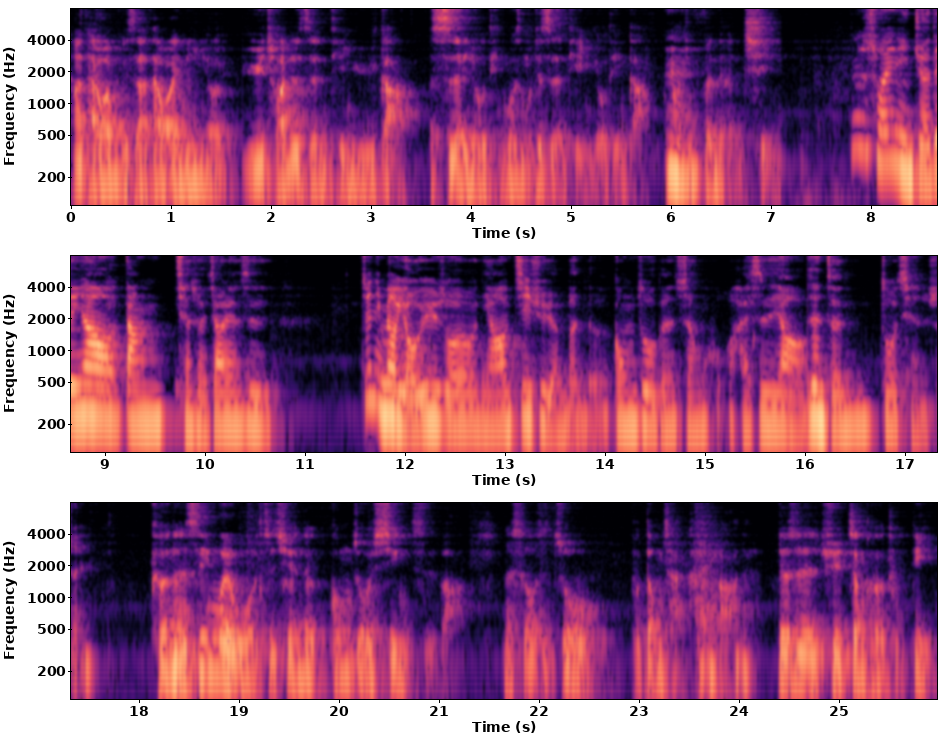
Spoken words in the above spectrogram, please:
那、啊、台湾不是啊，台湾一定有渔船就只能停渔港，私人游艇或什么就只能停游艇港，然后就分得很清。那、嗯、所以你决定要当潜水教练是？就你没有犹豫说你要继续原本的工作跟生活，还是要认真做潜水？可能是因为我之前的工作性质吧，那时候是做不动产开发的，就是去整合土地，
